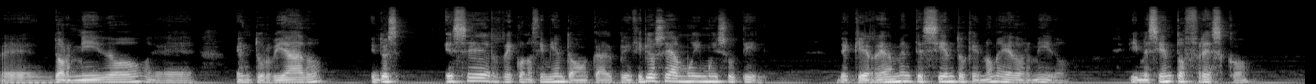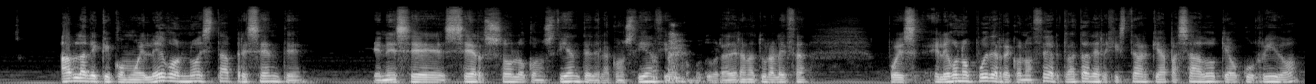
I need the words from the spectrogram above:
eh, dormido, eh, enturbiado. Entonces, ese reconocimiento, aunque al principio sea muy, muy sutil, de que realmente siento que no me he dormido y me siento fresco, habla de que como el ego no está presente en ese ser solo consciente de la conciencia como tu verdadera naturaleza, pues el ego no puede reconocer, trata de registrar qué ha pasado, qué ha ocurrido,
